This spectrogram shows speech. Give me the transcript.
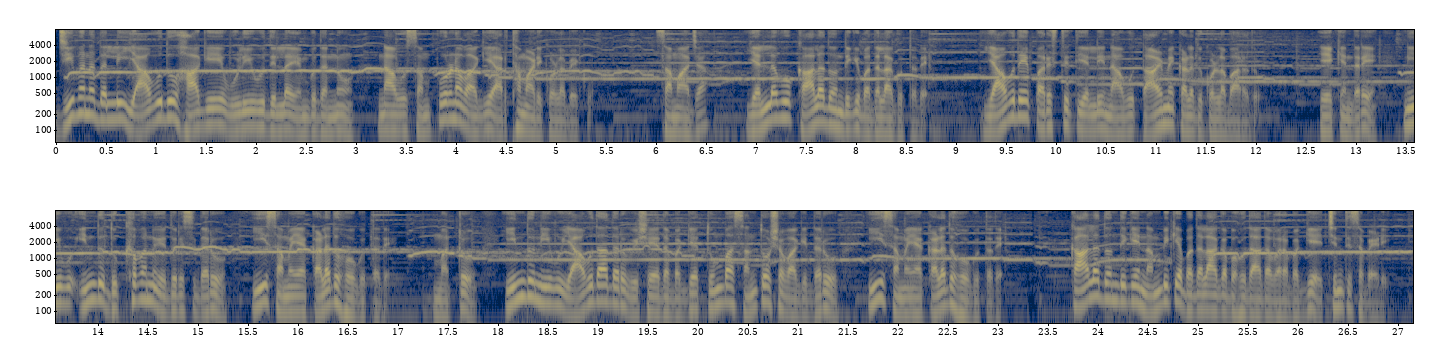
ಜೀವನದಲ್ಲಿ ಯಾವುದೂ ಹಾಗೆಯೇ ಉಳಿಯುವುದಿಲ್ಲ ಎಂಬುದನ್ನು ನಾವು ಸಂಪೂರ್ಣವಾಗಿ ಅರ್ಥ ಮಾಡಿಕೊಳ್ಳಬೇಕು ಸಮಾಜ ಎಲ್ಲವೂ ಕಾಲದೊಂದಿಗೆ ಬದಲಾಗುತ್ತದೆ. ಯಾವುದೇ ಪರಿಸ್ಥಿತಿಯಲ್ಲಿ ನಾವು ತಾಳ್ಮೆ ಕಳೆದುಕೊಳ್ಳಬಾರದು. ಏಕೆಂದರೆ ನೀವು ಇಂದು ದುಃಖವನ್ನು ಎದುರಿಸಿದರೂ ಈ ಸಮಯ ಕಳೆದು ಹೋಗುತ್ತದೆ. ಮತ್ತು ಇಂದು ನೀವು ಯಾವುದಾದರೂ ವಿಷಯದ ಬಗ್ಗೆ ತುಂಬ ಸಂತೋಷವಾಗಿದ್ದರೂ ಈ ಸಮಯ ಕಳೆದು ಹೋಗುತ್ತದೆ. ಕಾಲದೊಂದಿಗೆ ನಂಬಿಕೆ ಬದಲಾಗಬಹುದಾದವರ ಬಗ್ಗೆ ಚಿಂತಿಸಬೇಡಿ.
